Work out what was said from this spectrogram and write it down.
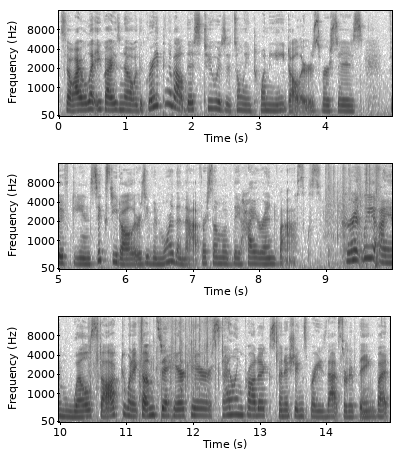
So I will let you guys know. The great thing about this too is it's only $28 versus 50 and $60, even more than that, for some of the higher end masks. Currently, I am well stocked when it comes to hair care, styling products, finishing sprays, that sort of thing, but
